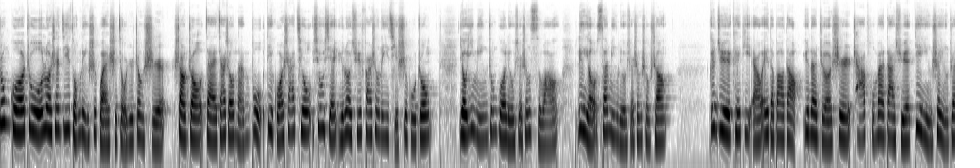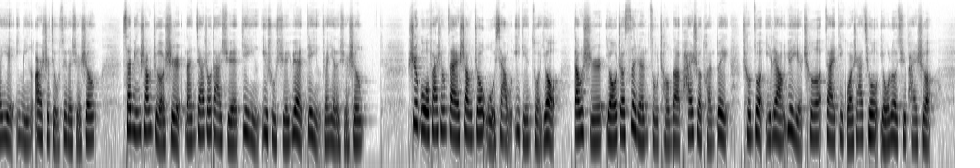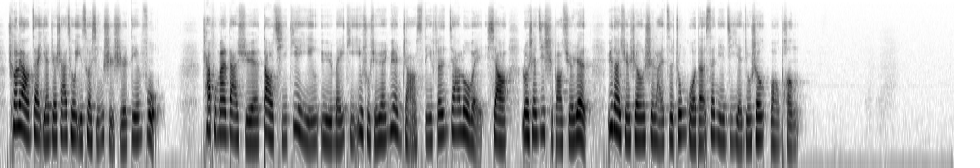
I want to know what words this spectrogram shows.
中国驻洛杉矶总领事馆十九日证实，上周在加州南部帝国沙丘休闲娱乐区发生的一起事故中，有一名中国留学生死亡，另有三名留学生受伤。根据 KTLA 的报道，遇难者是查普曼大学电影摄影专业一名二十九岁的学生，三名伤者是南加州大学电影艺术学院电影专业的学生。事故发生在上周五下午一点左右。当时，由这四人组成的拍摄团队乘坐一辆越野车在帝国沙丘游乐区拍摄，车辆在沿着沙丘一侧行驶时颠覆。查普曼大学道奇电影与媒体艺术学院院长斯蒂芬·加洛韦向《洛杉矶时报》确认，遇难学生是来自中国的三年级研究生王鹏。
